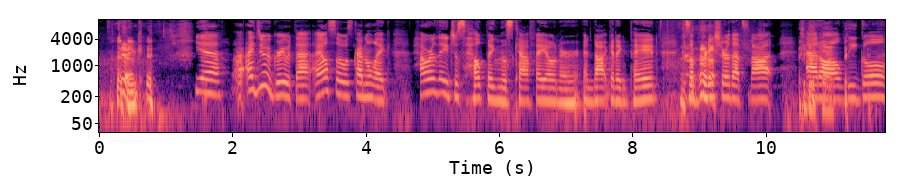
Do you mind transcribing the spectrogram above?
I Yeah. think. Yeah, I, I do agree with that. I also was kind of like, how are they just helping this cafe owner and not getting paid? Because I'm pretty sure that's not a good at point. all legal,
